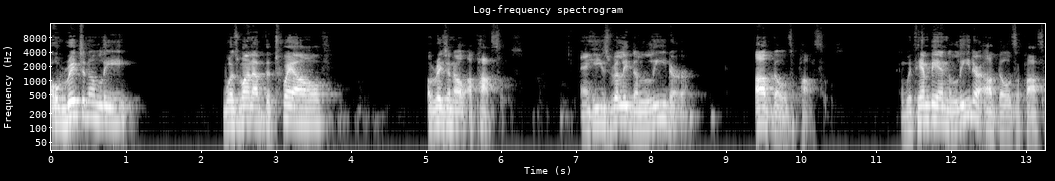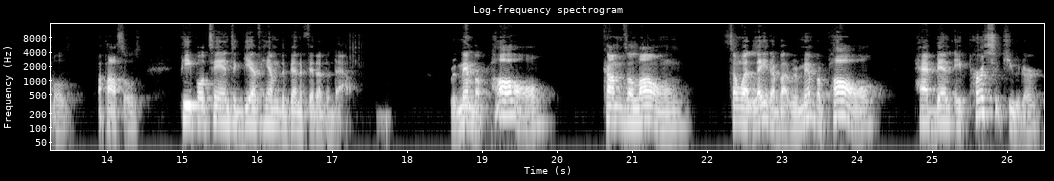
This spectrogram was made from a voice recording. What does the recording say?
originally was one of the 12 original apostles. And he's really the leader of those apostles. And with him being the leader of those apostles, apostles, people tend to give him the benefit of the doubt. Remember, Paul comes along somewhat later, but remember, Paul had been a persecutor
